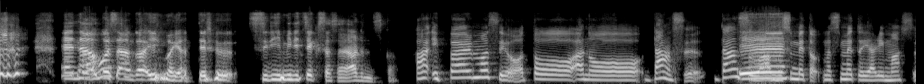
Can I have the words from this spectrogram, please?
え、なおこさんが今やってる3ミニエクササイズあるんですか？あ、いっぱいありますよ。あと、あの、ダンス。ダンスは娘と、娘とやります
